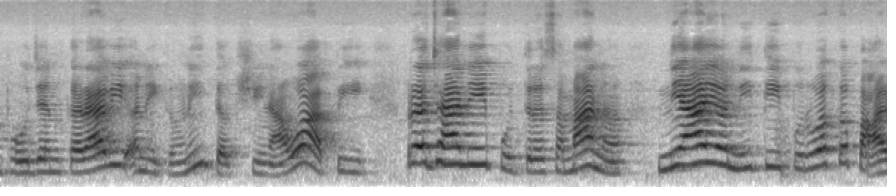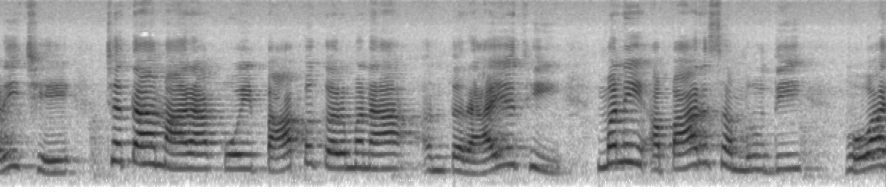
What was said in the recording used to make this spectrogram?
ભોજન કરાવી અને ઘણી દક્ષિણાઓ આપી. પ્રજાને પુત્ર સમાન ન્યાય નીતિપૂર્વક પાળી છે. છતાં મારા કોઈ પાપ કર્મના અંતરાયથી મને અપાર સમૃદ્ધિ હોવા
